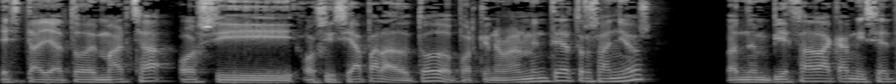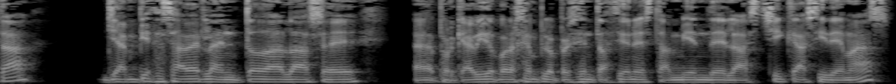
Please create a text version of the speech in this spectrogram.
está ya todo en marcha o si, o si se ha parado todo, porque normalmente otros años, cuando empieza la camiseta, ya empiezas a verla en todas las. Eh, eh, porque ha habido, por ejemplo, presentaciones también de las chicas y demás.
